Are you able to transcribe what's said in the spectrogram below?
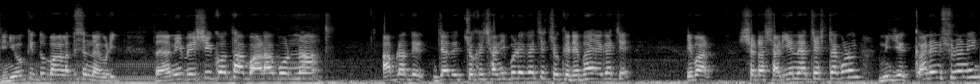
তিনিও কিন্তু বাংলাদেশের নাগরিক। তাই আমি বেশি কথা বাড়াবো না। আপনাদের যাদের চোখে ছানি পড়ে গেছে, চোখে নেভায়ে গেছে, এবার সেটা সারিয়ে নেওয়ার চেষ্টা করুন। নিজে কানে শুনে নিন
